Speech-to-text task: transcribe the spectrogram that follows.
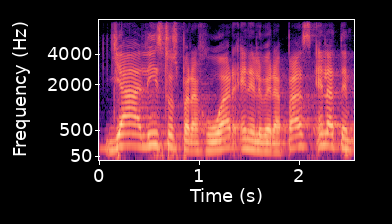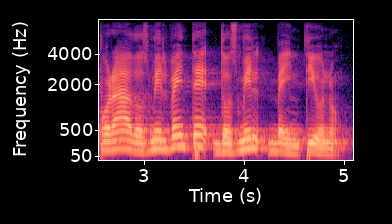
ya listos para jugar en el Verapaz en la temporada 2020-2021.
